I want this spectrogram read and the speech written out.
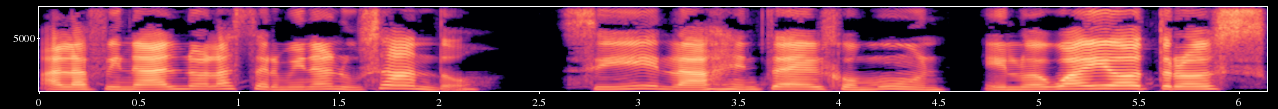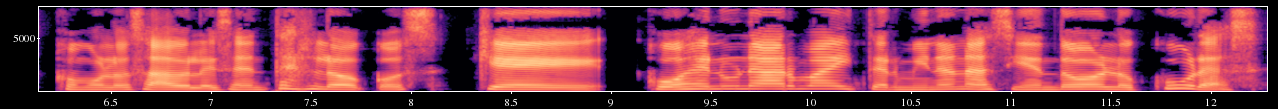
a la final no las terminan usando. Sí, la gente del común. Y luego hay otros, como los adolescentes locos, que cogen un arma y terminan haciendo locuras.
